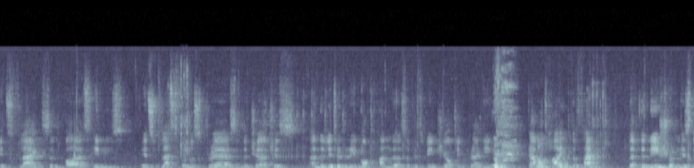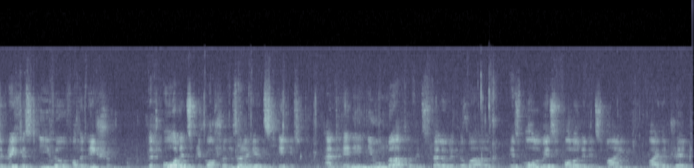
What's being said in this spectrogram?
its flags and pious hymns, its blasphemous prayers in the churches, and the literary mock thunders of its patriotic bragging, cannot hide the fact that the nation is the greatest evil for the nation, that all its precautions are against it, and any new birth of its fellow in the world is always followed in its mind by the dread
